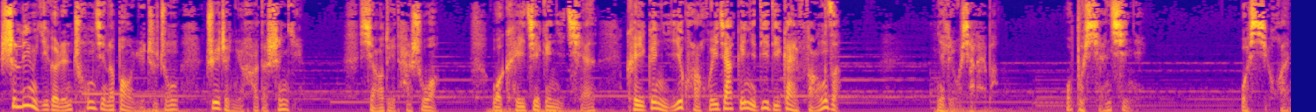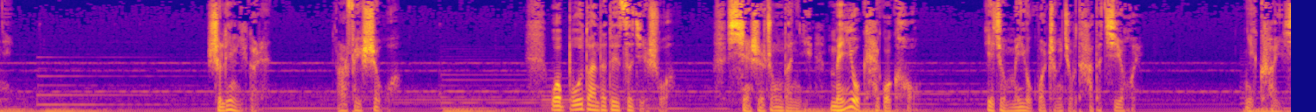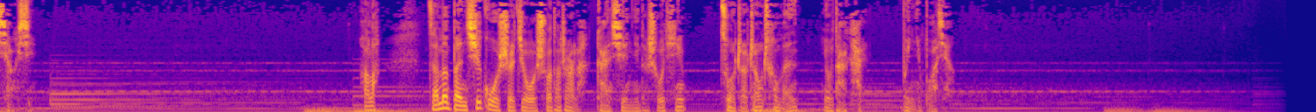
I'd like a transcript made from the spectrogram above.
是另一个人冲进了暴雨之中，追着女孩的身影，想要对她说。我可以借给你钱，可以跟你一块回家给你弟弟盖房子。你留下来吧，我不嫌弃你，我喜欢你。是另一个人，而非是我。我不断的对自己说，现实中的你没有开过口，也就没有过拯救他的机会。你可以相信。好了，咱们本期故事就说到这儿了，感谢您的收听。作者张成文由大凯为您播讲。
